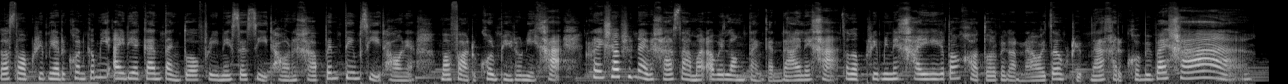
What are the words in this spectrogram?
ก็สำหรับคลิปนี้ทุกคนก็มีไอเดียการแต่งตัวฟรีในเซตสีทองนะคะ เป็นธีมสีทองเนี่ยมาฝากทุกคนเพียงเท่านี้ค่ะ ใครชอบชุดไหนนะคะ สามารถเอาไปลองแต่งกันได้เลยค่ะสำหรับคลิปนี้นะคะยังไงก็ต้องขอตัวไปก่อนนะไว้เจอกันคลิปหน้าค่ะทุกคนบ๊ายบายค่ะ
